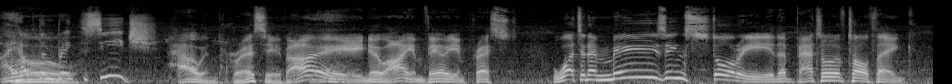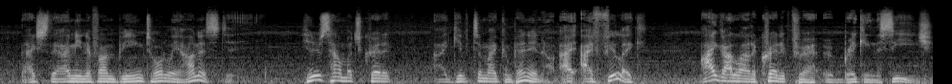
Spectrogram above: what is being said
I helped them Oh. break the siege. How impressive. I know I am very impressed. What an amazing story, the Battle of Tallthank. Actually, I mean, if I'm being totally honest, here's how much credit I give to my companion. I, I feel like I got a lot of credit for uh, breaking the siege.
